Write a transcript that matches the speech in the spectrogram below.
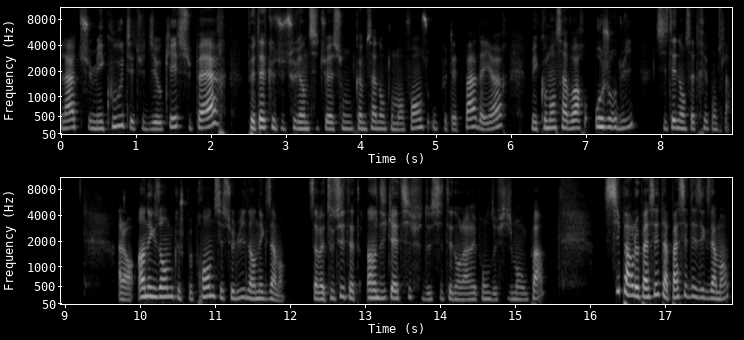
Là, tu m'écoutes et tu te dis ok, super, peut-être que tu te souviens de situations comme ça dans ton enfance, ou peut-être pas d'ailleurs, mais comment savoir aujourd'hui si tu es dans cette réponse-là? Alors, un exemple que je peux prendre, c'est celui d'un examen ça va tout de suite être indicatif de si t'es dans la réponse de figement ou pas. Si par le passé t'as passé des examens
